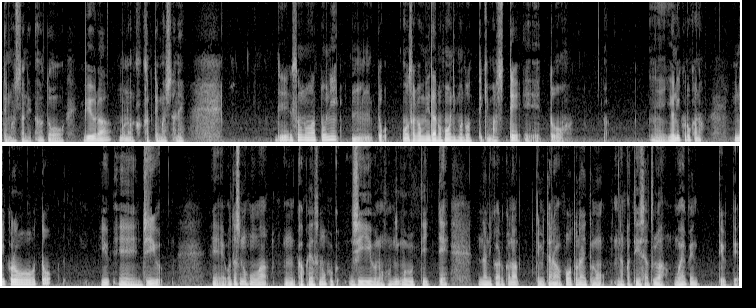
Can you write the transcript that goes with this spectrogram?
てましたね。あとビューラーもなんか買ってましたね。でその後にうんと大阪梅田の方に戻ってきましてえーっと、えーユニクロかな。ユニクロと、えー GU、えー私の方は、うん、格安の服 GU の方に潜っていって何かあるかなってみたらフォートナイトのなんか T シャツが500円って言って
